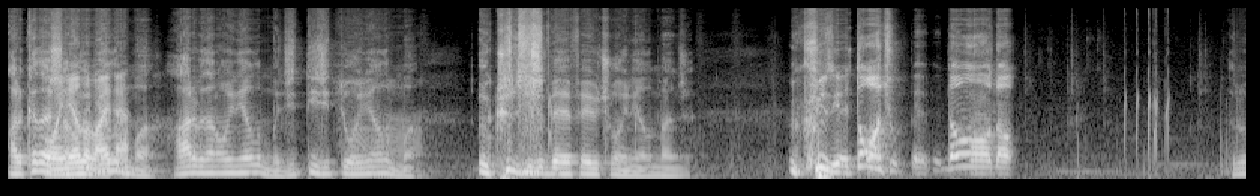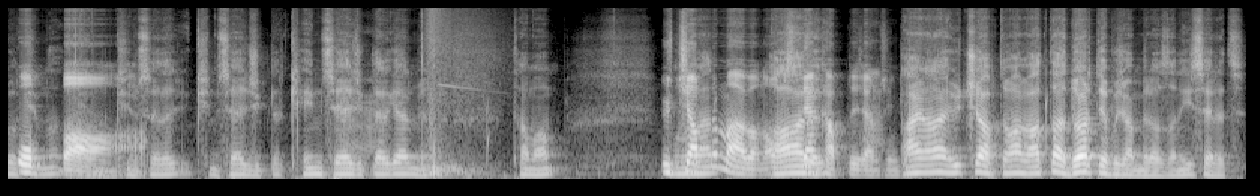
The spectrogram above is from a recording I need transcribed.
Arkadaşlar Oynayalım, oynayalım, aynen. mı? Harbiden oynayalım mı? Ciddi ciddi oynayalım mı? Öküz gibi BF3 oynayalım bence. 200 gel. Daha çok BF. Daha daha. Dur bakayım lan. Hoppa. Kimseler, kimseyecikler, kimseyecikler gelmiyor. Tamam. 3 Bunu yaptın ben- mı abi onu? Obsidyen Abi- kaplayacağım çünkü. Aynen aynen 3 yaptım abi. Hatta 4 yapacağım birazdan. İyi seyret.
